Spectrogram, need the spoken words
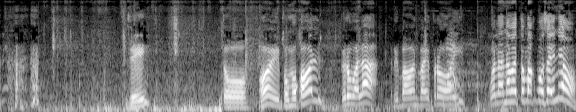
Jay. To, oy, pumukol. Pero wala. Rebound by Proy. Wala naman tumakbo sa inyo.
